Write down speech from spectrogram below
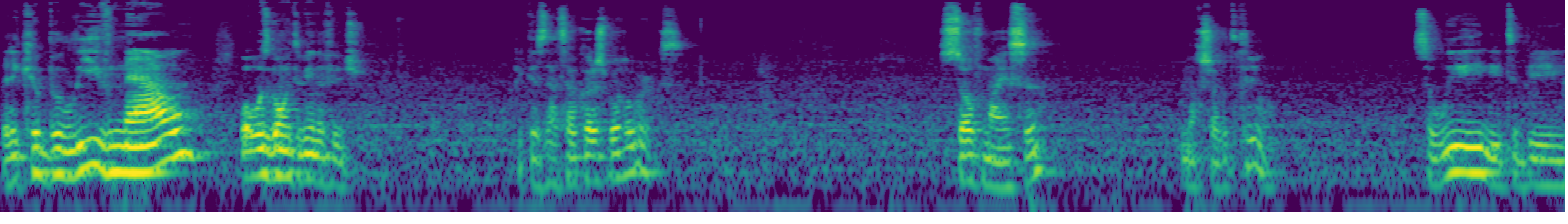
That he could believe now what was going to be in the future. Because that's how Kodesh Baruch works. Sof Maisa, So we need to be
